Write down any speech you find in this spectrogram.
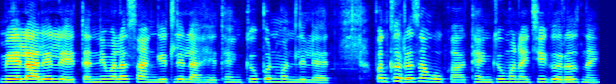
मेल आलेले त्यांनी मला सांगितलेलं आहे. थँक्यू पण म्हणलेले आहेत. पण खरं सांगू का? थँक्यू म्हणायची गरज नाही.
